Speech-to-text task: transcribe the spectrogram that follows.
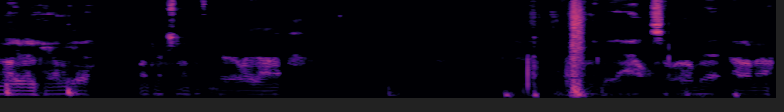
I'm not even here. Let me get a my direction. I'll put some better light on it. Maybe that helps a little bit. I don't know.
